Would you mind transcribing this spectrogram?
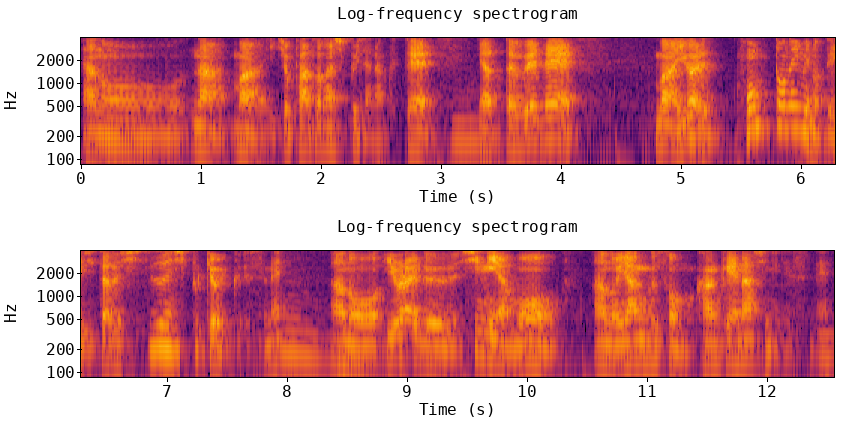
あの、なまあ一応パートナーシップじゃなくてやった上で、まあいわゆる本当の意味のデジタルシチズンシップ教育ですね。あのいわゆるシニアもあのヤング層も関係なしにですね、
